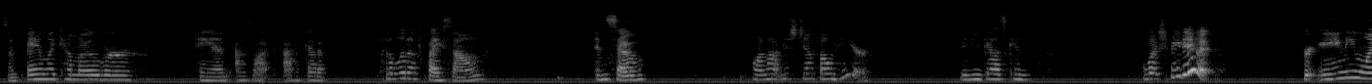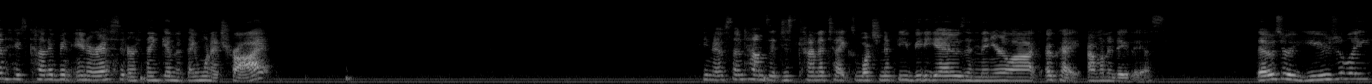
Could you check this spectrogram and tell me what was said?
some family come over and I was like, I gotta put a little face on and so, why not just jump on here? And you guys can watch me do it. For anyone who's kind of been interested or thinking that they want to try it, you know, sometimes it just kind of takes watching a few videos and then you're like, okay, I want to do this. Those are usually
